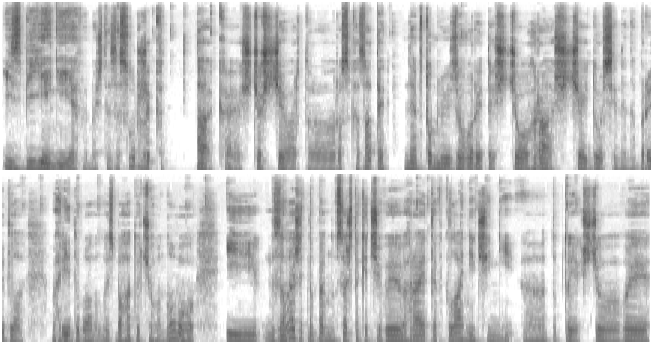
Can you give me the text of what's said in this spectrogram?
ізбієння, вибачте, за суржик. Так, е, що ще варто розказати? Не втомлююсь говорити, що гра ще й досі не набридла. В грі додавалось багато чого нового, і залежить, напевно, все ж таки, чи ви граєте в клані, чи ні. Е, Тобто, якщо ви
